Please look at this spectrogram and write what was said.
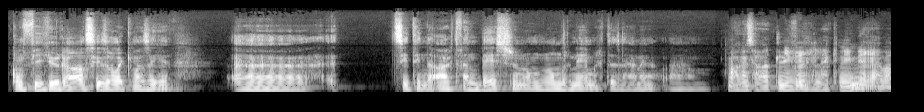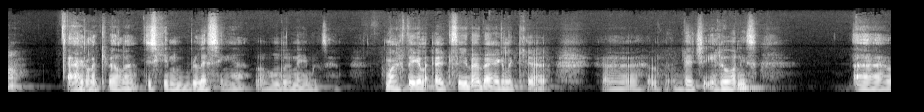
configuratie, zal ik maar zeggen. Uh, het zit in de aard van het beestje om een ondernemer te zijn. Hè. Uh, maar je zou het liever gelijk niet meer hebben. Eigenlijk wel, hè. Het is geen blessing, hè, een ondernemer zijn. Maar tegelijk zie je dat eigenlijk uh, uh, een beetje ironisch. Uh,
